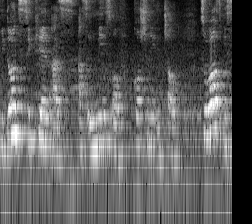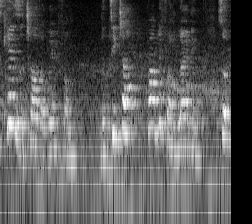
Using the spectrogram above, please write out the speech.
we don't seek in as as a means of cautioning a child. To us, it scares the child away from the teacher, probably from learning. So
